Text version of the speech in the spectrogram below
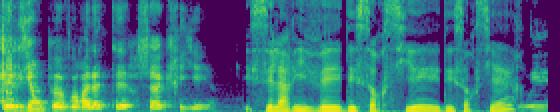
Quel lien on peut avoir à la terre. Ça a crié. C'est l'arrivée des sorciers et des sorcières. Oui.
